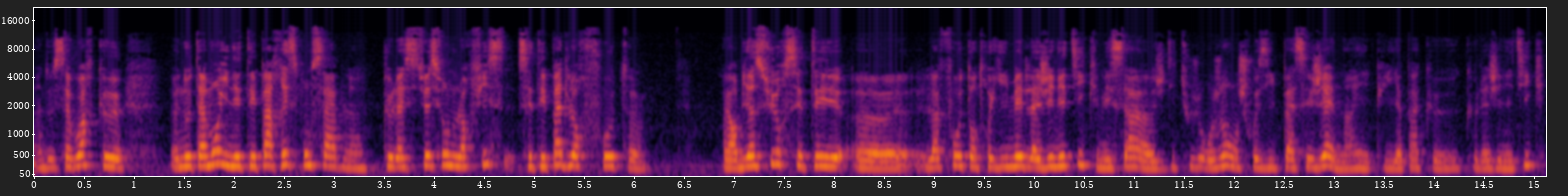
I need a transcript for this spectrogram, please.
hein, de savoir que euh, notamment ils n'étaient pas responsables, que la situation de leur fils, c'était pas de leur faute. Alors bien sûr, c'était euh, la faute entre guillemets de la génétique, mais ça, euh, je dis toujours aux gens, on choisit pas ses gènes, hein, et puis il n'y a pas que, la génétique.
